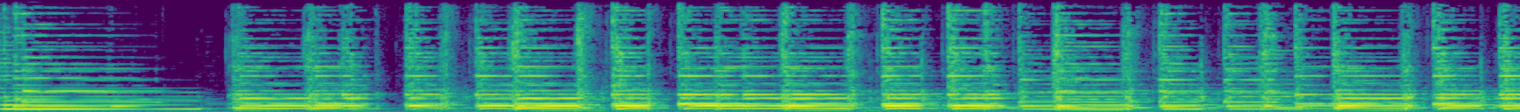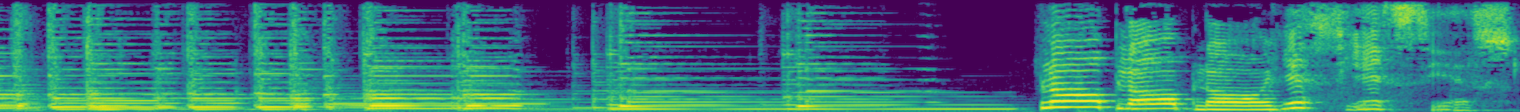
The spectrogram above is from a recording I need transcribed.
Dad. blah blah. Yes, yes, yes.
